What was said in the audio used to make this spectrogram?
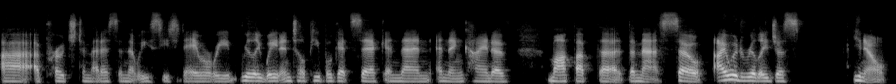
uh, approach to medicine that we see today, where we really wait until people get sick and then and then kind of mop up the the mess. So I would really just you know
